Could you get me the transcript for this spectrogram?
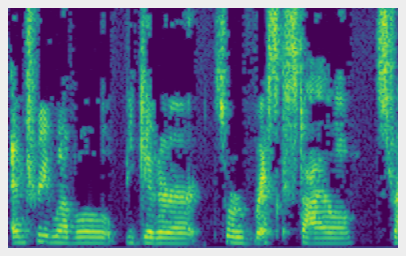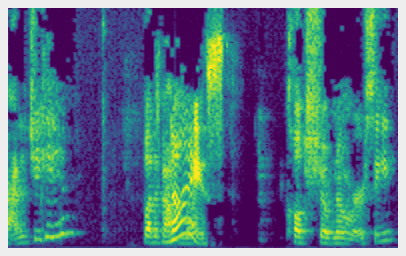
entry level beginner sort of risk style strategy game, but about nice. called Show No Mercy.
